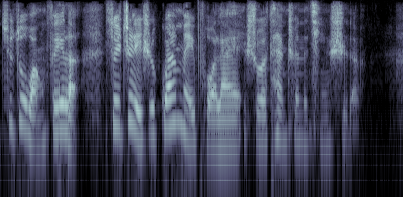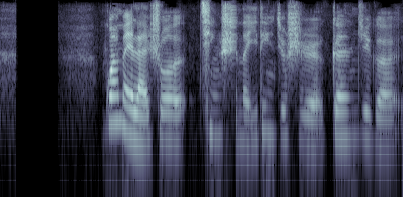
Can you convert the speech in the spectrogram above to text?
去做王妃了，所以这里是官媒婆来说探春的亲事的。官媒来说亲事呢，一定就是跟这个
